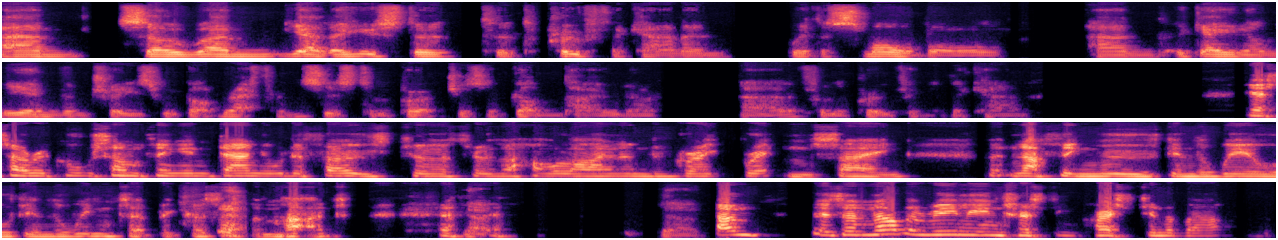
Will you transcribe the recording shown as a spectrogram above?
Um, so um, yeah, they used to, to, to proof the cannon with a small ball. And again, on the inventories, we've got references to the purchase of gunpowder uh, for the proofing of the cannon. Yes, I recall something in Daniel Defoe's tour through the whole island of Great Britain saying that nothing moved in the Weald in the winter because of the mud. no. No. Um, there's another really interesting question about the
